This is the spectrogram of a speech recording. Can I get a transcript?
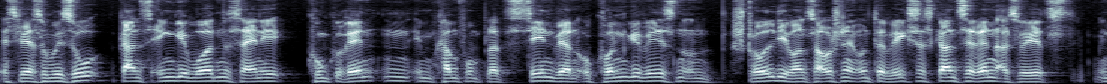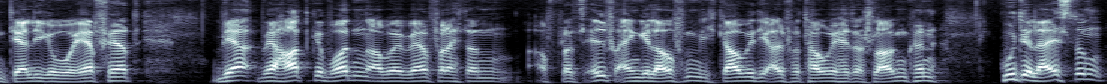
es wäre sowieso ganz eng geworden. Seine Konkurrenten im Kampf um Platz 10 wären Ocon gewesen und Stroll, die waren sauschnell unterwegs das ganze Rennen. Also jetzt in der Liga, wo er fährt. Wäre wär hart geworden, aber er wäre vielleicht dann auf Platz 11 eingelaufen. Ich glaube, die Alpha Tauri hätte er schlagen können. Gute Leistung.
